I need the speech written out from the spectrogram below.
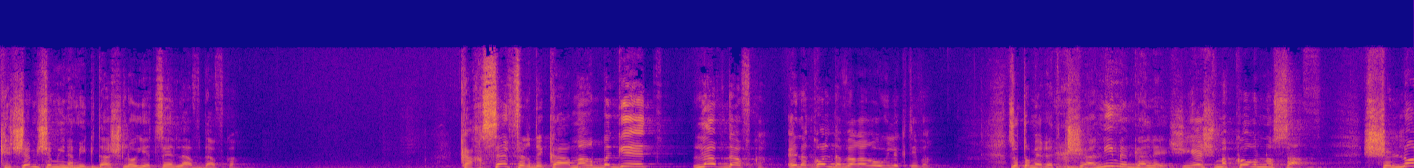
כשם שמן המקדש לא יצא לאו דווקא, כך ספר דקאמר בגט לאו דווקא, אלא כל דבר הראוי לכתיבה. זאת אומרת, כשאני מגלה שיש מקור נוסף שלא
